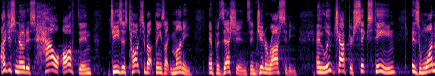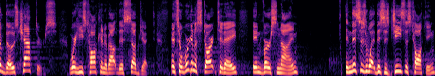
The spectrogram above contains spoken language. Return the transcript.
I just noticed how often Jesus talks about things like money and possessions and generosity. And Luke chapter 16 is one of those chapters where he's talking about this subject. And so we're going to start today in verse 9. And this is what this is Jesus talking.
